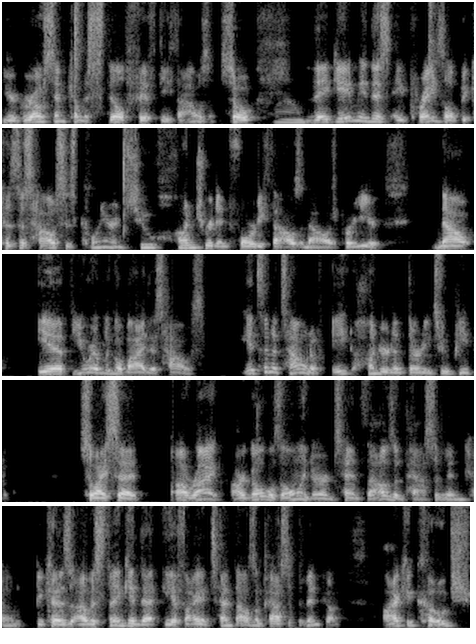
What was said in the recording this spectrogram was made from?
your gross income is still 50,000. So wow. they gave me this appraisal because this house is clearing $240,000 per year. Now, if you were able to go buy this house, it's in a town of 832 people. So I said, all right, our goal was only to earn 10,000 passive income because I was thinking that if I had 10,000 passive income, I could coach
